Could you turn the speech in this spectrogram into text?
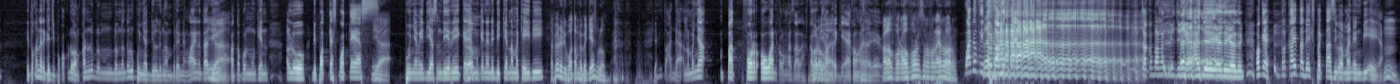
itu kan dari gaji pokok doang. Kan lu belum belum tentu lu punya deal dengan brand yang lain yang tadi Iya. ataupun mungkin lu di podcast-podcast Iya. Punya media sendiri kayak Belum. mungkin yang dibikin sama KD. Tapi udah dipotong BPJS belum? Ya itu ada. Namanya 4401 kalau nggak salah. Kalau di 401. Amerika ya kalau nggak Nah, salah ya. Kalau for over server error. Waduh pinter banget Cakep banget bridgingnya anjing anjing anjing. Oke, terkait tadi ekspektasi pemain NBA ya. Hmm.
